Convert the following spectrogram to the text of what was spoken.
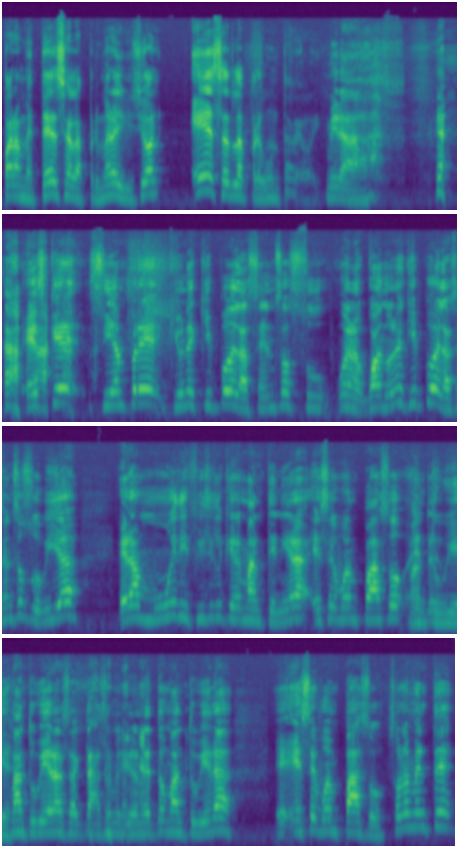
para meterse a la primera división? Esa es la pregunta de hoy. Mira, es que siempre que un equipo del ascenso su, bueno, cuando un equipo del ascenso subía era muy difícil que manteniera ese buen paso. Mantuviera. Mantuviera, exacto, se me quedó neto, mantuviera eh, ese buen paso. Solamente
